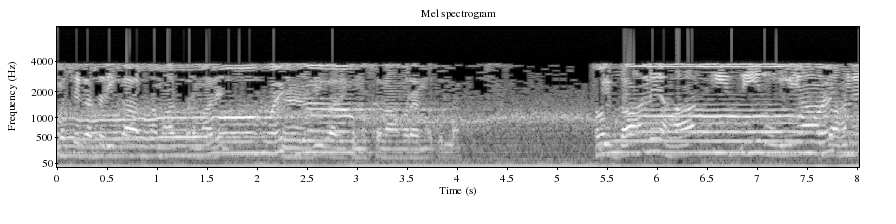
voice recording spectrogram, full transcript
مسئلے کا طریقہ آپ سماج فرما لیں۔ جی، وعلیکم السلام ورحمۃ اللہ۔ داہنے ہاتھ کی تین انگلیاں داہنے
